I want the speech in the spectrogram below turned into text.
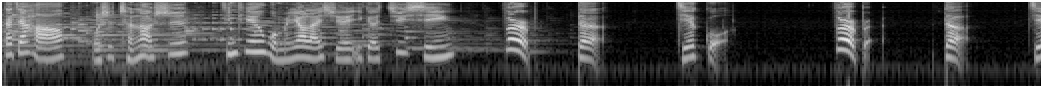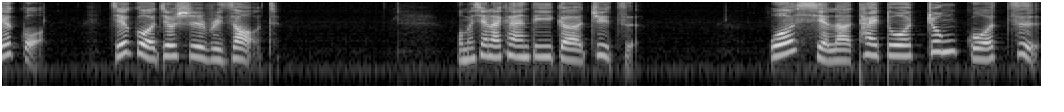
大家好，我是陈老师。今天我们要来学一个句型 verb 的结果，verb 的结果，结果就是 result。我们先来看第一个句子：我写了太多中国字，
